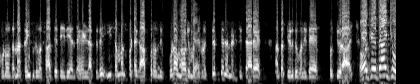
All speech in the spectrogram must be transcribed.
ಕೊಡೋದನ್ನ ಕೈ ಬಿಡುವ ಸಾಧ್ಯತೆ ಇದೆ ಅಂತ ಹೇಳಲಾಗ್ತದೆ. ಈ ಸಂಬಂಧಪಟ್ಟ ಆಪ್ತರೊಂದಿಗೆ ಕೂಡ ಮುಖ್ಯಮಂತ್ರಿಗಳು ಚರ್ಚೆನ ನಡೆಸಿದ್ದಾರೆ ಅಂತ ತಿಳಿದು ಬಂದಿದೆ Prithviraj. Okay thank you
